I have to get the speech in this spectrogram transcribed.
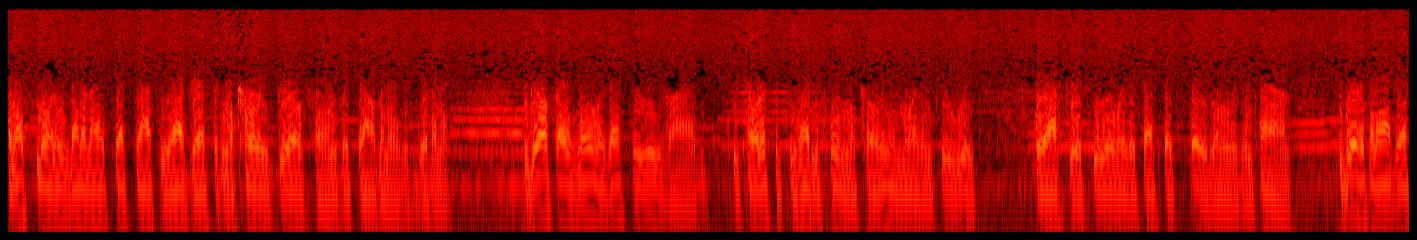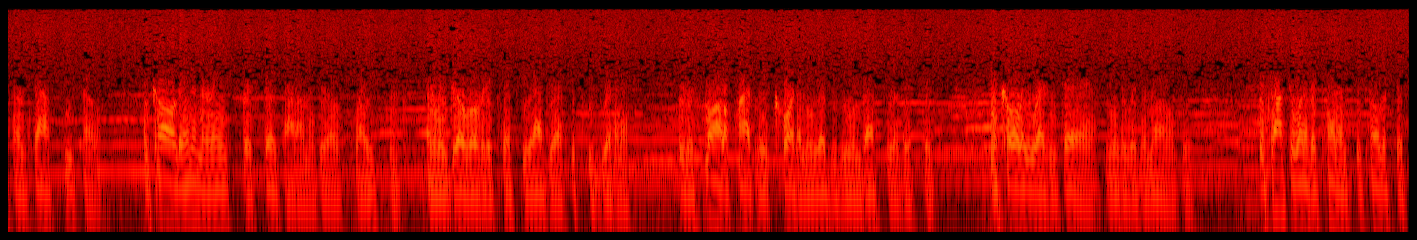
The next morning, Ben and I checked out the address of Nicoli's girlfriend, which Albanese had given us. The girlfriend's name was Esther Revard. She told us that she hadn't seen Nicoli in more than two weeks. We asked her if she knew where the suspect stayed when he was in town. She gave us an address on South Pico. We called in and arranged for a stakeout on the girl's place, and, and we drove over to check the address that she'd given us. Was a small apartment court on the edge of the industrial district. Nicoli wasn't there, neither was the manager. We talked to one of the tenants who told us that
